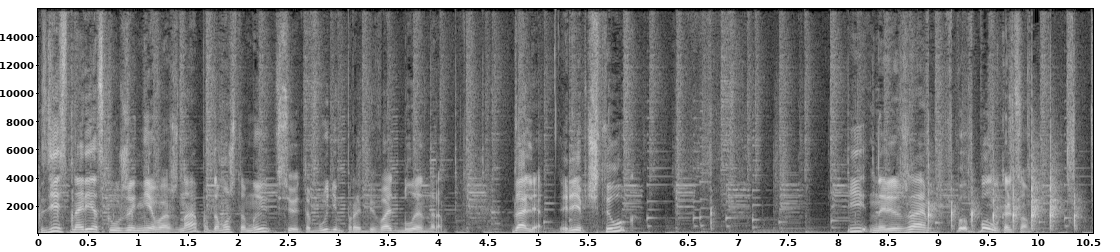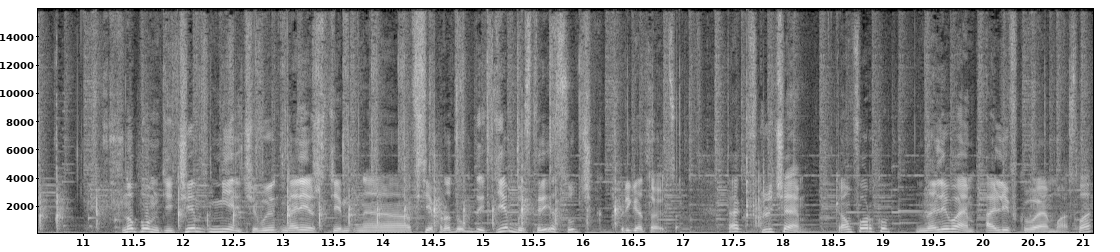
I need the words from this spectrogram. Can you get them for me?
Здесь нарезка уже не важна, потому что мы все это будем пробивать блендером. Далее репчатый лук. И нарезаем полукольцом. Но помните, чем мельче вы нарежете э, все продукты, тем быстрее супчик приготовится. Так, включаем конфорку, наливаем оливковое масло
